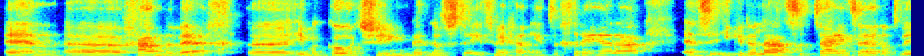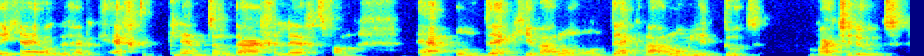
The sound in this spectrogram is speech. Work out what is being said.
En uh, gaandeweg uh, in mijn coaching ben ik dat steeds meer gaan integreren. En zeker de laatste tijd, hè, dat weet jij ook, dat heb ik echt de klemtoon daar gelegd van hè, ontdek je waarom. Ontdek waarom je doet wat je doet.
